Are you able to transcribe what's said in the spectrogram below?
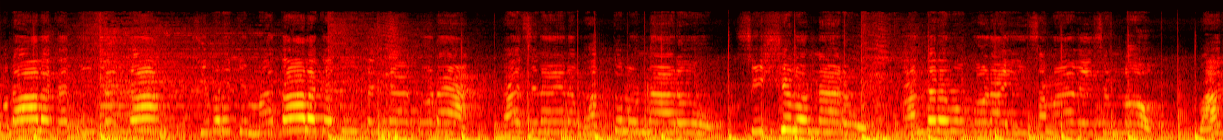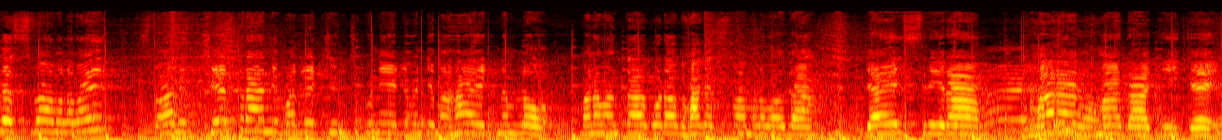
కులాలకు అతీతంగా చివరికి మతాలకు అతీతంగా కూడా కాశీనాయన భక్తులున్నారు శిష్యులున్నారు. అందరము కూడా ఈ సమావేశంలో భాగస్వాములమై స్వామి క్షేత్రాన్ని పరిరక్షించుకునేటువంటి మహాయజ్ఞంలో మనమంతా కూడా భాగస్వాములమవుదాం. జై శ్రీరామ్. భారత్ మాతాకి జై.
